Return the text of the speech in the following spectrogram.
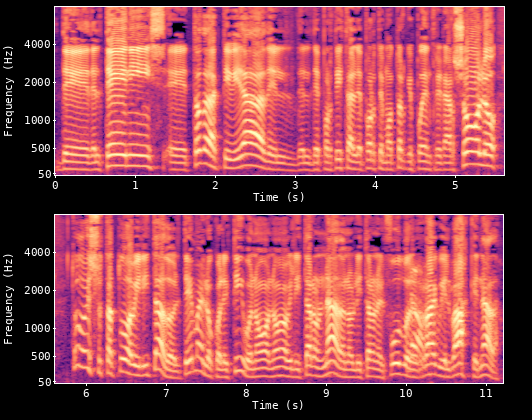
de- del tenis, eh, toda la actividad del, del deportista del deporte motor que puede entrenar solo, todo eso está todo habilitado. El tema es lo colectivo, no, no habilitaron nada, no habilitaron el fútbol, el rugby, el básquet, nada.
